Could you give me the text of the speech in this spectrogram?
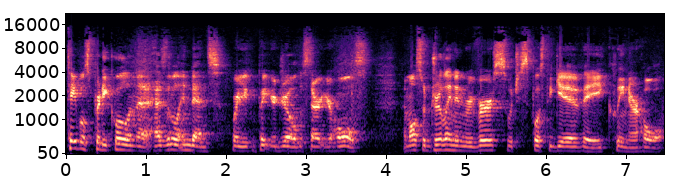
Table's pretty cool in that it has little indents where you can put your drill to start your holes. I'm also drilling in reverse, which is supposed to give a cleaner hole.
